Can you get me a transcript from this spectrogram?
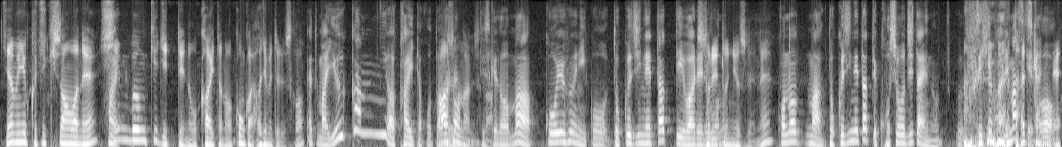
ちなみに朽木さんはね新聞記事っていうのを書いたのは今回初めてですか、えっとまあ勇敢には書いたことああそうなるんんですけど、まあこういうふうにこう独自ネタって言われストレートるもの、ニュースでね。このまあ独自ネタって故障自体の是非もありますけど、ね、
